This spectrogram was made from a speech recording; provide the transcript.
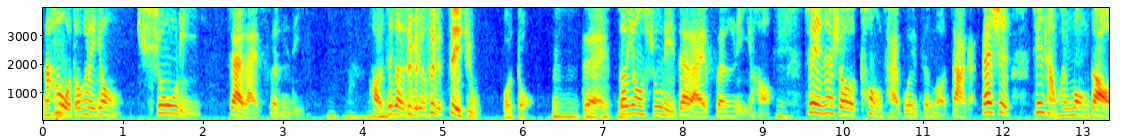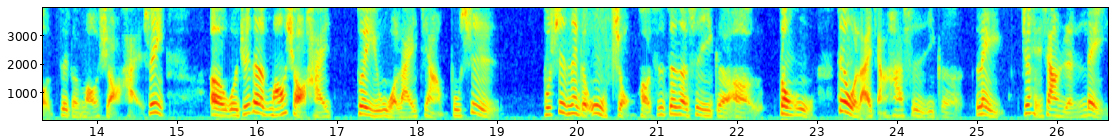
然后我都会用疏离。再来分离，嗯嗯，好，这个这个这个这一句我懂，嗯嗯，对，都用梳理再来分离哈，嗯，所以那时候痛才不会这么大感，但是经常会梦到这个毛小孩，所以呃，我觉得毛小孩对于我来讲不是不是那个物种哈，是真的是一个呃动物，对我来讲它是一个类，就很像人类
